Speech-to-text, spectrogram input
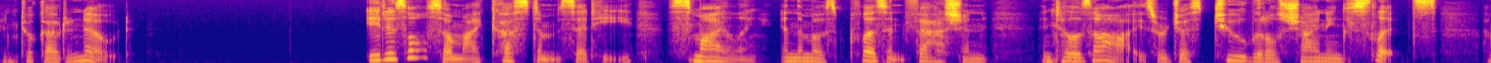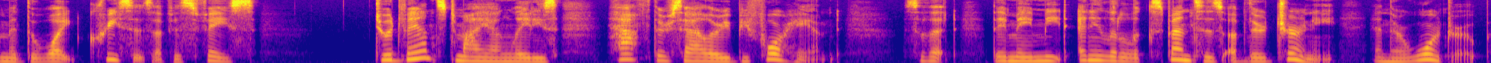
and took out a note. It is also my custom, said he, smiling in the most pleasant fashion until his eyes were just two little shining slits amid the white creases of his face, to advance to my young ladies half their salary beforehand, so that they may meet any little expenses of their journey and their wardrobe.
